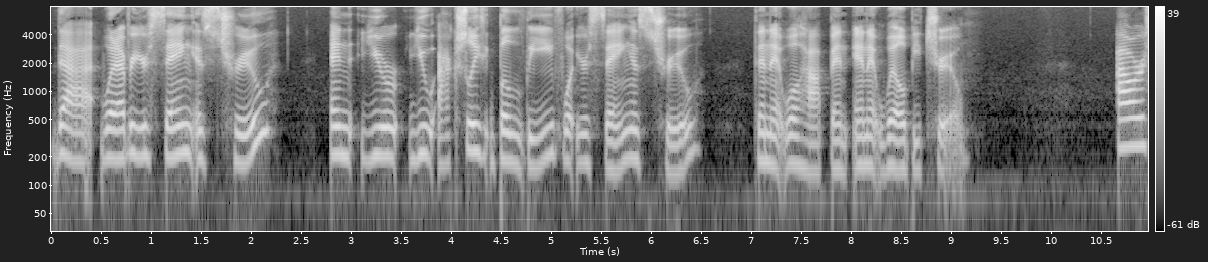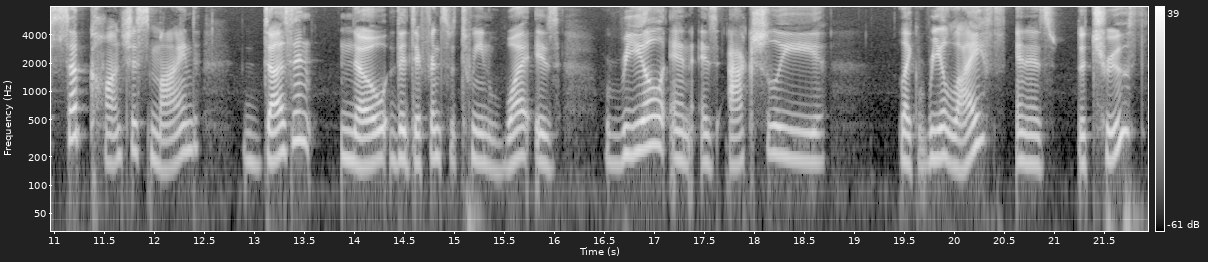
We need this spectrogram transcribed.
that whatever you're saying is true and you're you actually believe what you're saying is true, then it will happen and it will be true. Our subconscious mind doesn't know the difference between what is real and is actually like real life and is the truth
